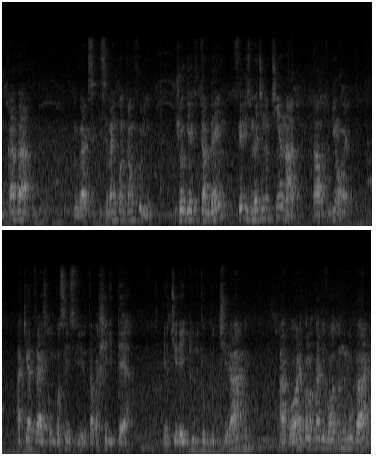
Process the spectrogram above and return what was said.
Em cada lugar disso aqui você vai encontrar um furinho. Joguei aqui também, felizmente não tinha nada, estava tudo em ordem. Aqui atrás, como vocês viram, estava cheio de terra. Eu tirei tudo que eu pude tirar, né? Agora é colocar de volta no lugar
